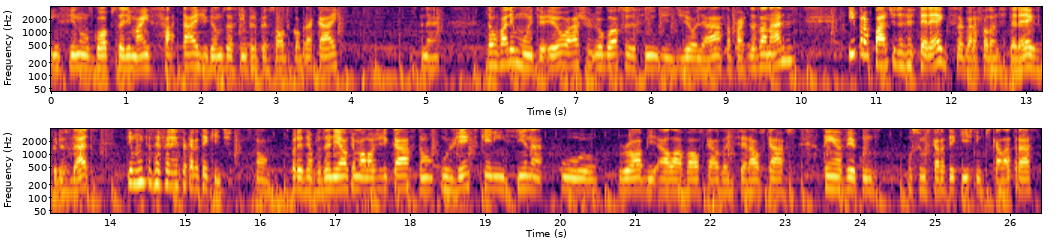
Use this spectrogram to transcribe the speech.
ensina uns golpes ali mais fatais, digamos assim, para o pessoal do Cobra Kai, né? Então vale muito. Eu acho, eu gosto assim de, de olhar essa parte das análises. E para a parte dos easter eggs, agora falando de easter eggs e curiosidades, tem muitas referências ao Karate Kid. Então, por exemplo, o Daniel tem uma loja de carros, então o jeito que ele ensina o Rob a lavar os carros, a encerar os carros, tem a ver com os filmes Karate Kid, tem que buscar lá atrás.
